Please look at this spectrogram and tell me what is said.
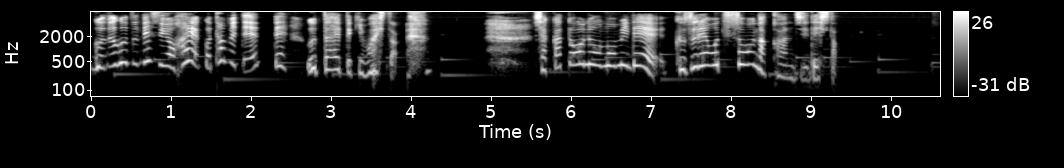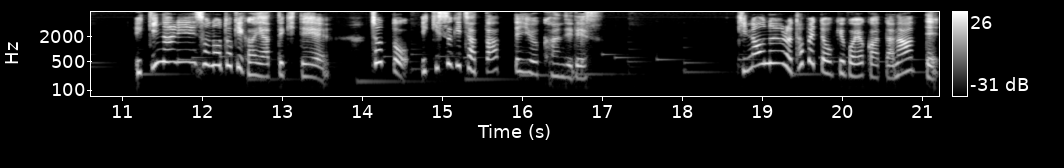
ぐずぐずですよ早く食べてって訴えてきました。釈迦島の重みで崩れ落ちそうな感じでした。いきなりその時がやってきて、ちょっと行き過ぎちゃったっていう感じです。昨日の夜食べておけばよかったなって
